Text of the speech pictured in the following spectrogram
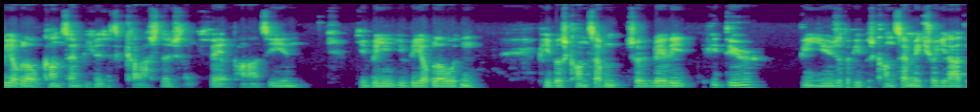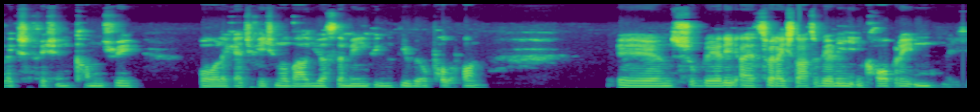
re-upload content because it's classed as like third party, and you re you re-uploading people's content. So really, if you do reuse other people's content, make sure you add like sufficient commentary or like educational value. That's the main thing that you will pull up on. Um, so really, that's where I started really incorporating like,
